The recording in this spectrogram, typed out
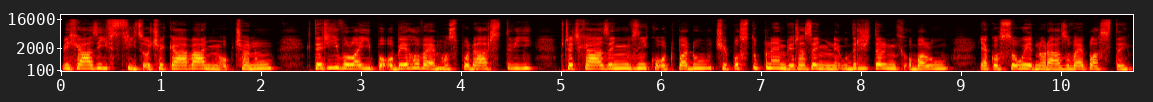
vychází vstříc očekáváním občanů, kteří volají po oběhovém hospodářství, předcházení vzniku odpadů či postupném vyřazení neudržitelných obalů, jako jsou jednorázové plasty.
